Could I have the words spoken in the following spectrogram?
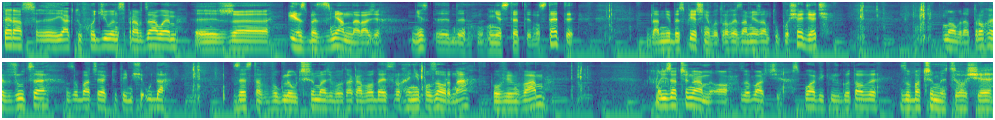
Teraz y, jak tu wchodziłem, sprawdzałem, y, że jest bez zmian na razie. Nie, niestety, no stety. Dla mnie bezpiecznie, bo trochę zamierzam tu posiedzieć. Dobra, trochę wrzucę, zobaczę jak tutaj mi się uda zestaw w ogóle utrzymać, bo taka woda jest trochę niepozorna, powiem Wam. No i zaczynamy. O, zobaczcie, spławik już gotowy. Zobaczymy, co się,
